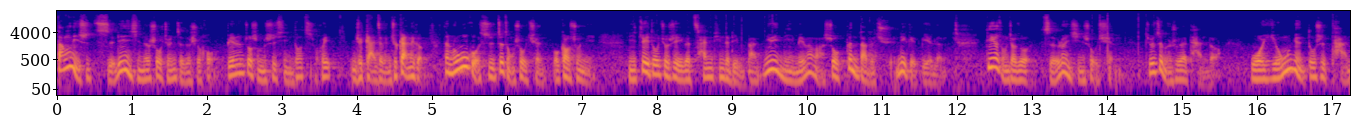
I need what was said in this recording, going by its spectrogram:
当你是指令型的授权者的时候，别人做什么事情你都指挥，你去干这个，你去干那个。但如果是这种授权，我告诉你，你最多就是一个餐厅的领班，因为你没办法授更大的权利给别人。第二种叫做责任型授权，就是这本书在谈的，我永远都是谈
